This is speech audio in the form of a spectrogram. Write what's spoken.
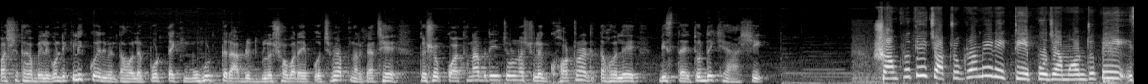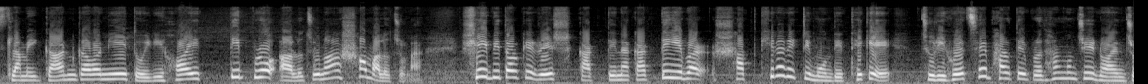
পাশে থাকা বেলিকনটি ক্লিক করে দেবেন, তাহলে প্রত্যেক মুহূর্তের আপডেটগুলো সবার আগে পৌঁছবে আপনার কাছে। তো সব কথা না বেরিয়ে চলুন আসলে ঘটনাটি তাহলে বিস্তারিত দেখে আসি। সম্প্রতি চট্টগ্রামের একটি পূজা মণ্ডপে ইসলামিক গান গাওয়া নিয়ে তৈরি হয় তীব্র আলোচনা, সমালোচনা। সেই বিতর্কের রেশ কাটতে না কাটতেই এবার সাতক্ষীরার একটি মন্দির থেকে চুরি হয়েছে ভারতের প্রধানমন্ত্রী নরেন্দ্র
